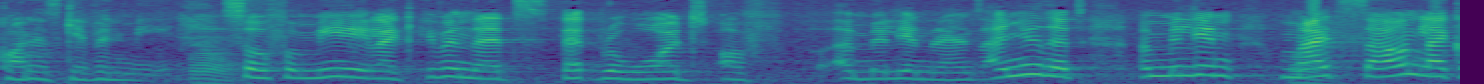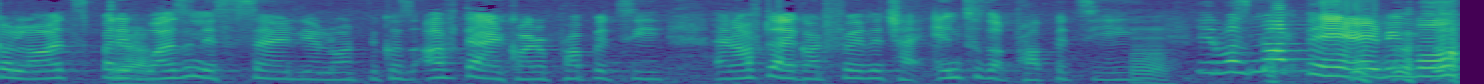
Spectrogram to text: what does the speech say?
God has given me. Hmm. So for me, like even that that reward of a million rands. I knew that a million might sound like a lot, but Yeah. it wasn't necessarily a lot because after I got a property and after I got furniture into the property, it was not there anymore.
